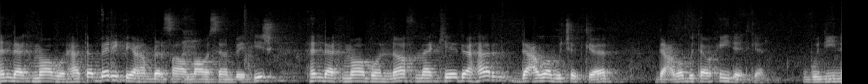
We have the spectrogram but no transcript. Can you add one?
هندك ما بون. حتى بري پیغمبر صلى الله عليه وسلم بيتيش هندك ما بون ناف مكة ده هر دعوة بو چد كر دعوة بو توحيدت كر بو دين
